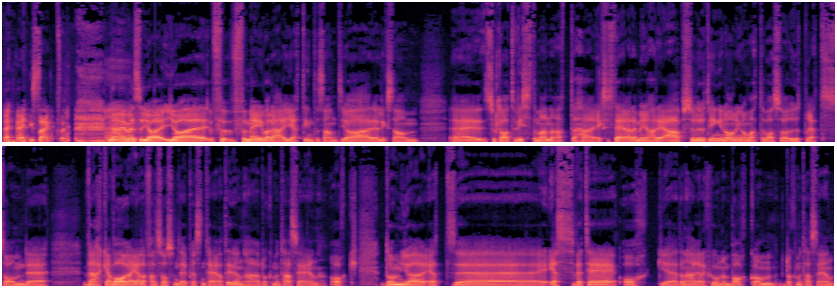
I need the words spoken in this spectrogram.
det här. Exakt. Nej men så jag, jag för, för mig var det här jätteintressant. Jag är liksom Eh, såklart visste man att det här existerade men jag hade absolut ingen aning om att det var så utbrett som det verkar vara, i alla fall så som det är presenterat i den här dokumentärserien. Och de gör ett eh, SVT och eh, den här redaktionen bakom dokumentärserien,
